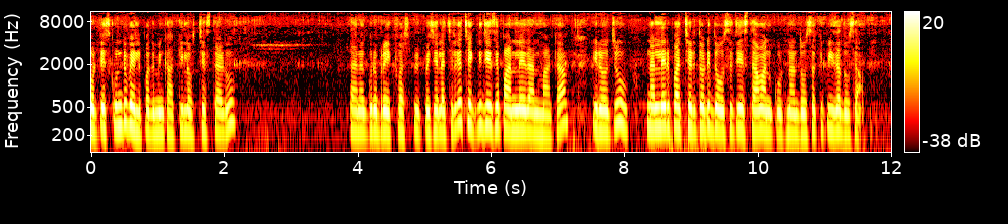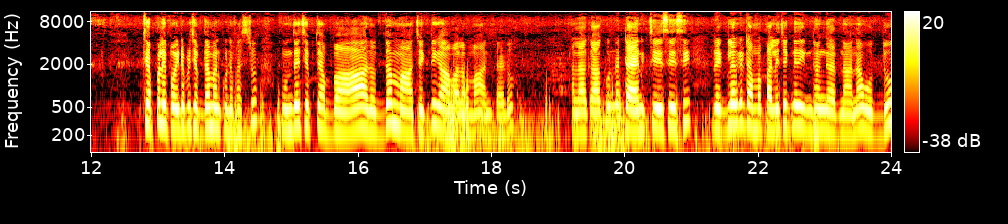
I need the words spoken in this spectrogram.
కొట్టేసుకుంటూ వెళ్ళిపోదాం. ఇంకా అఖిల్ వచ్చేస్తాడు. తనకు కూడా బ్రేక్ఫాస్ట్ ప్రిపేర్ చేయాలి. యాక్చువల్గా చట్నీ చేసే పని లేదనమాట ఈరోజు నల్లేరు పచ్చడితోటి దోశ చేస్తాం అనుకుంటున్నాను. దోశకి పిజ్జా దోశ. చెప్పలే పోయేటప్పుడు చెప్దాం అనుకున్నా ఫస్ట్ ముందే చెప్తే అబ్బా అది వద్దమ్మా చట్నీ కావాలమ్మా అంటాడు. అలా కాకుండా టైంకి చేసేసి రెగ్యులర్గా అమ్మ పల్లె చట్నీ తింటాం కాదు నాన్న వద్దు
